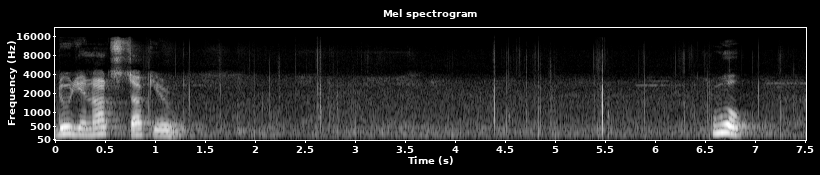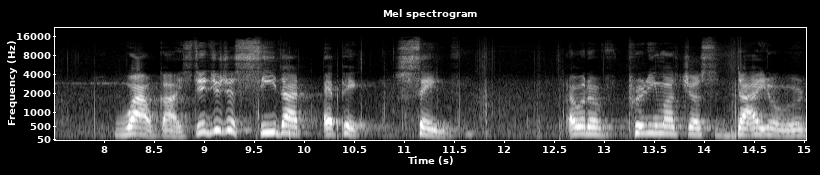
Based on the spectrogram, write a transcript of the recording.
Dude, you're not stuck. You're. Whoa. Wow, guys. Did you just see that epic save? I would have pretty much just died over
